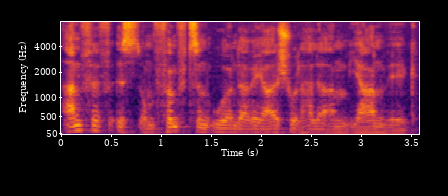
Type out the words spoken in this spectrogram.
Anpfiff ist um 15 Uhr in der Realschulhalle am Jahnweg.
